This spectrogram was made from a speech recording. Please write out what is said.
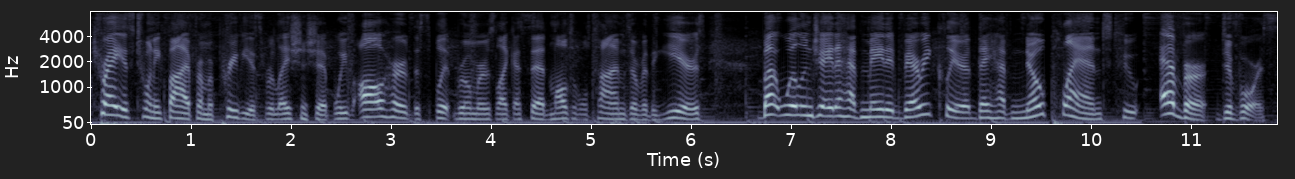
Trey is 25 from a previous relationship. We've all heard the split rumors, like I said, multiple times over the years. But Will and Jada have made it very clear they have no plans to ever divorce.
